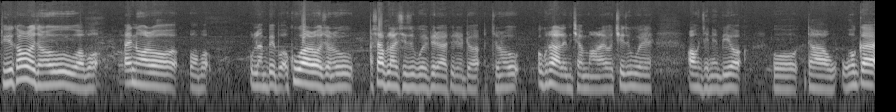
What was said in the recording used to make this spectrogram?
ဒီတစ်ခါတော့ကျွန်တော်တို့ဟောပေါ့ အဲ့တော့တော့ဟောပေါ့အိုလံပစ်ပေါ့အခုကတော့ကျွန်တော်တို့အရှာဖလားခြေစုပွဲဖြစ်တာဖြစ်တဲ့အတွက်ကျွန်တော်တို့ဥက္ကဋ္ဌလည်းတစ်ချက်မှာလာရောခြေစုပွဲအောင်ကျင်နေပြီးတော့ဟိုဒါဝက်ကတ်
